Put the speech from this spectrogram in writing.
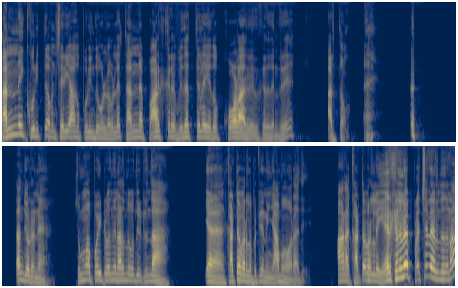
தன்னை குறித்து அவன் சரியாக புரிந்து கொள்ளவில்லை. தன்னை பார்க்கிற விதத்தில் ஏதோ கோளாறு இருக்கிறது என்று அர்த்தம். தான் சொல்கிறேனே சும்மா போயிட்டு வந்து நடந்து வந்துக்கிட்டு இருந்தா என் கட்டவரலை பற்றி எனக்கு ஞாபகம் வராது. ஆனால் கட்டவரில் ஏற்கனவே பிரச்சனை இருந்ததுன்னா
